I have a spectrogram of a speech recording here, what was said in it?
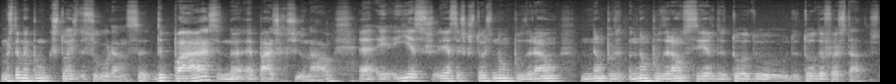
mas também por questões de segurança, de paz, na, a paz regional, uh, e esses, essas questões não poderão não, não poderão ser de todo, de todo afastadas.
